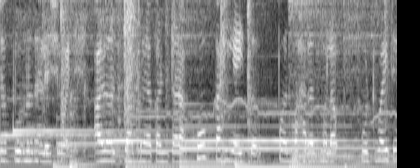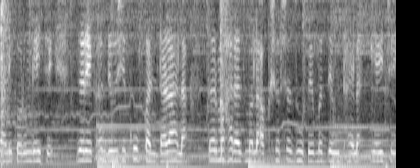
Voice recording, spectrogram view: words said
जप पूर्ण झाल्याशिवाय आळस जांभळा कंटाळा खूप काही यायचं. पण महाराज मला उठवायचे आणि करून घ्यायचे. जर एखाद्या दिवशी खूप कंटाळा आला तर महाराज मला अक्षरशः झोपेमध्ये उठायला यायचे.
